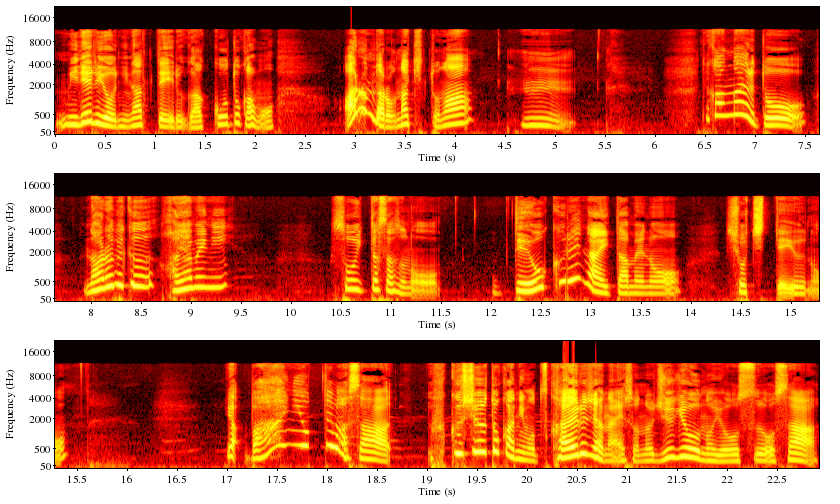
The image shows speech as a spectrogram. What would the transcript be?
見れるようになっている学校とかもあるんだろうな、きっとな。うん。って考えると、なるべく早めに、そういったさ、その、出遅れないための処置っていうの？いや、場合によってはさ、復習とかにも使えるじゃない？その授業の様子をさ、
